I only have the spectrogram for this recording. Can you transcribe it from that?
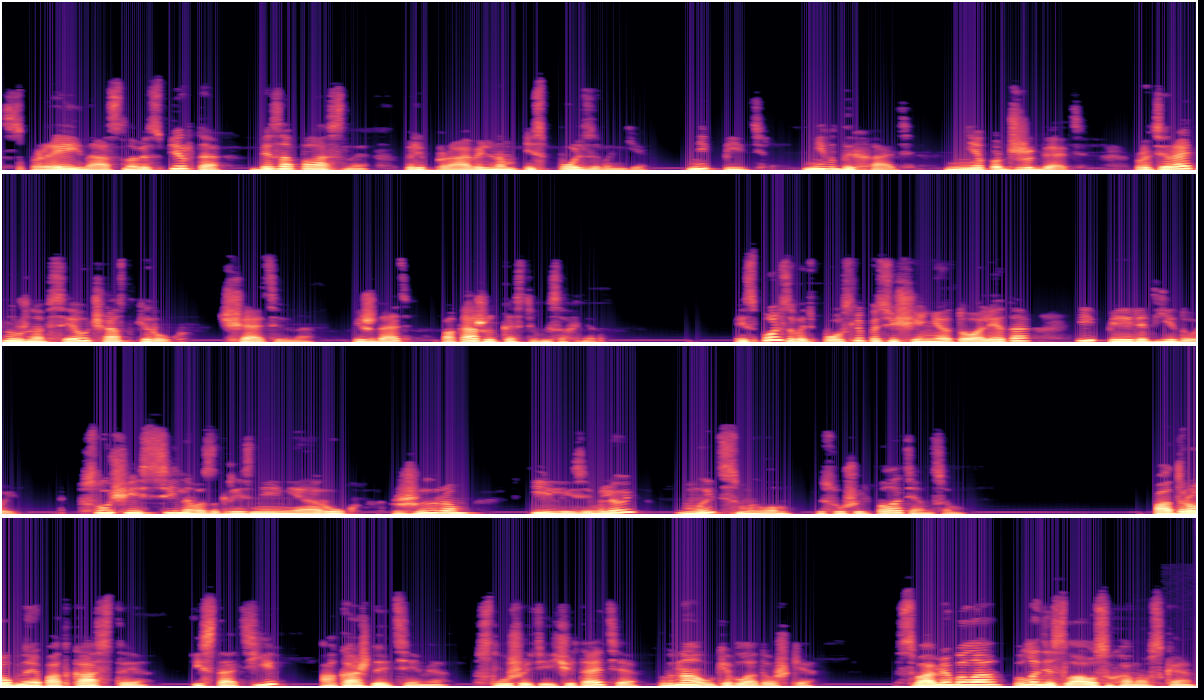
Спреи на основе спирта безопасны при правильном использовании. Не пить, не вдыхать, не поджигать. Протирать нужно все участки рук, тщательно, и ждать, пока жидкость высохнет. Использовать после посещения туалета и перед едой. В случае сильного загрязнения рук жиром или землей мыть с мылом и сушить полотенцем. Подробные подкасты и статьи о каждой теме слушайте и читайте в «Науке в ладошке». С вами была Владислава Сухановская.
